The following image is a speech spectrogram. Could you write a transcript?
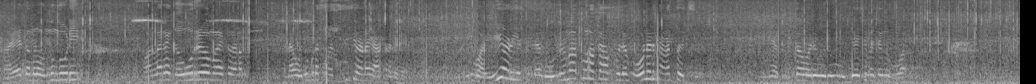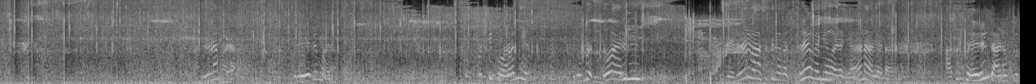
മഴയത്ത് നമ്മൾ ഒന്നും കൂടി വളരെ ഗൗരവമായിട്ട് വേണം അല്ല ഒന്നും കൂടെ ശ്രദ്ധിച്ച് വേണം യാത്ര ചെയ്യാൻ എനിക്ക് വഴി അറിയത്തില്ല. ഗൂഗിൾ മാപ്പ് ഫോൺ എടുത്ത് അകത്ത് വെച്ച്. ഇനി ഒക്കെ ഒരു ഒരു ഉദ്ദേശം വെച്ചങ്ങ് പോവാം. നല്ല മഴ. പേര് മഴ. കൊച്ചി കുറഞ്ഞ്. ഇതുകൊണ്ട് എന്തോ ആയിരുന്നു. ജനുവരി മാസത്തിലൊക്കെ അത്രയും വലിയ മഴ. ഞാൻ ആദ്യമായിട്ടാണ്. അതും പേരും തണുപ്പ്.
